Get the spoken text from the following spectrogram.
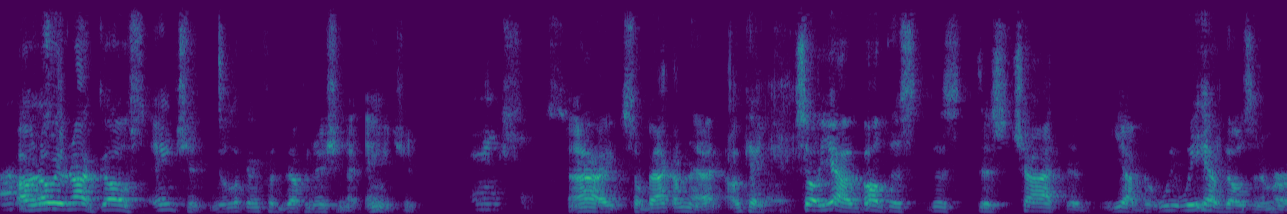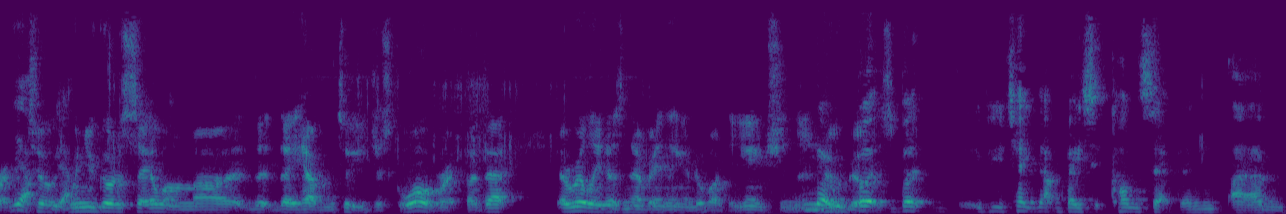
Uh, Oh no, you're not ghosts. Ancient. We're looking for the definition of ancient. Ancient. All right, so back on that. Okay, so yeah, about this this this chart that yeah, but we, we have those in America Yeah, too. yeah. When you go to Salem, uh, th- they have them too. You just go over it, but that it really doesn't have anything to do about the ancient and No, new ghosts. but but if you take that basic concept and um,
